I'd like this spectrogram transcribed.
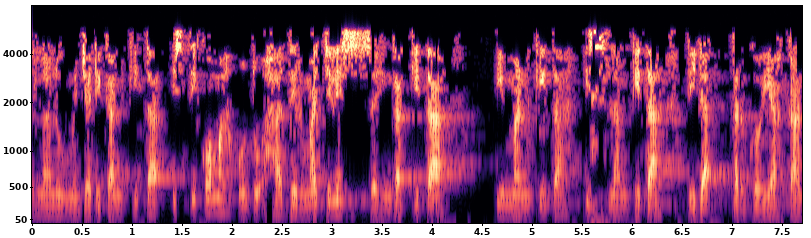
selalu menjadikan kita istiqomah untuk hadir majlis sehingga kita iman kita, Islam kita tidak tergoyahkan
